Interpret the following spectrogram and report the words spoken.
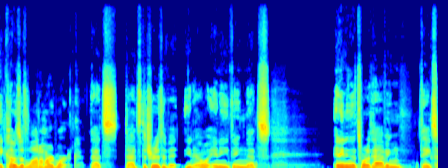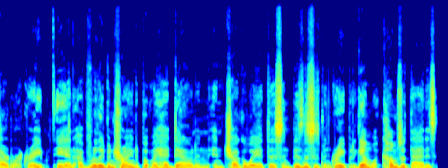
it comes with a lot of hard work. That's that's the truth of it. You know, anything that's anything that's worth having takes hard work, right? And I've really been trying to put my head down and, and chug away at this, and business has been great. But again, what comes with that is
